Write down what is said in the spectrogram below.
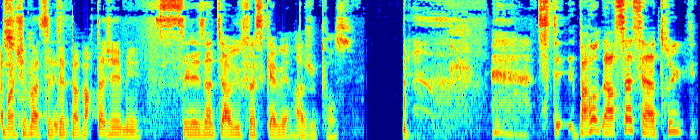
Après, je sais pas, c'est peut-être pas partagé, mais c'est les interviews face caméra, je pense. Par contre, alors ça, c'est un truc.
